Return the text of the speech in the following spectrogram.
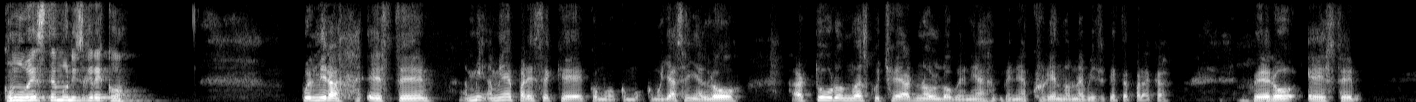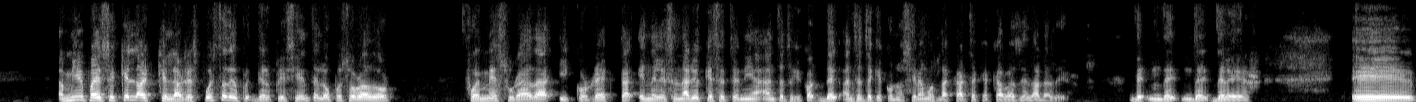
¿Cómo ves, Temoris Greco? Pues mira, este, a, mí, a mí me parece que, como, como, como ya señaló Arturo, no escuché a Arnoldo, venía, venía corriendo una bicicleta para acá, pero este, a mí me parece que la, que la respuesta del, del presidente López Obrador fue mesurada y correcta en el escenario que se tenía antes de que, antes de que conociéramos la carta que acabas de dar a leer, de, leer. Eh,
